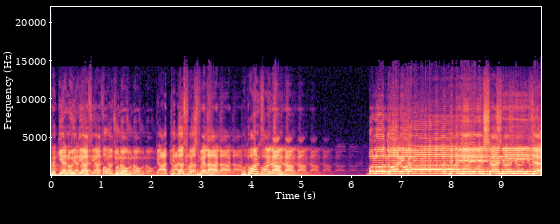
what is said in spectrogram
જગ્યાનો ઇતિહાસ બહુ જૂનો. કે આજથી 10 વર્ષ પહેલા ભગવાન શ્રી રામ. બોલો દ્વારિકાધીશની જય.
